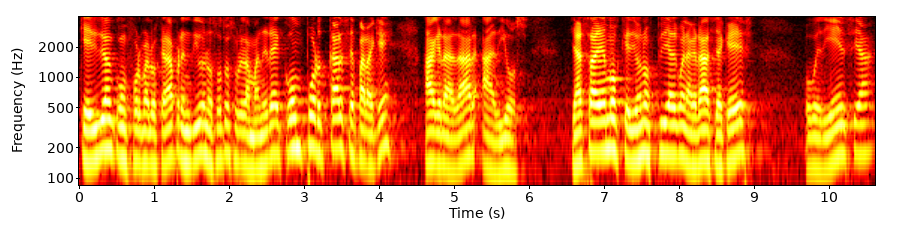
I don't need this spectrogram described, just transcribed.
que vivan conforme a los que han aprendido de nosotros sobre la manera de comportarse para qué? Agradar a Dios. Ya sabemos que Dios nos pide algo en la gracia, que es obediencia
